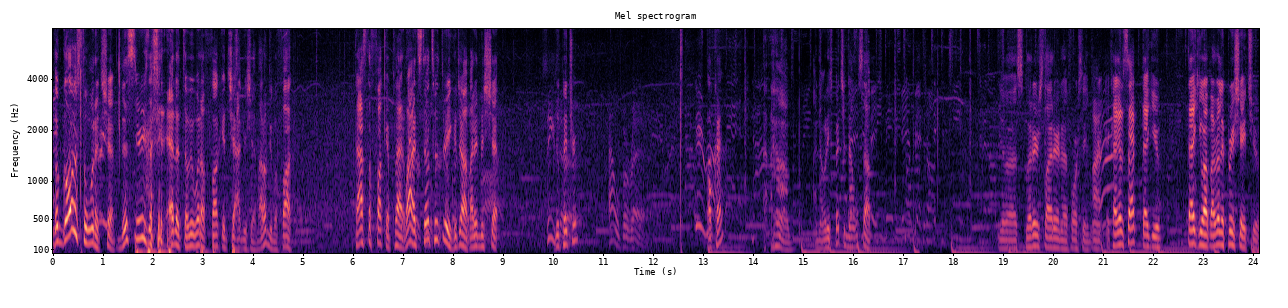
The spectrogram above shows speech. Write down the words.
the goal is to win a chip. This series doesn't end until we win a fucking championship. I don't give a fuck. That's the fucking plan. Wow, it's still 2-3. Good job. I didn't miss shit. New pitcher? Okay. Uh-huh. I know what he's pitching now. What's up? You have a splitter, slider, and a four seam. All right. Can I get a sec? Thank you. Thank you, up. I really appreciate you.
